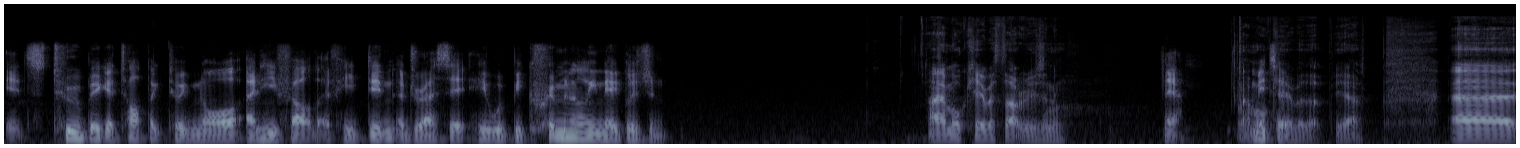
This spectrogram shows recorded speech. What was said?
it's too big a topic to ignore, and he felt that if he didn't address it, he would be criminally negligent. I'm okay with that reasoning. Yeah. I'm okay too. with it. Yeah. Uh,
